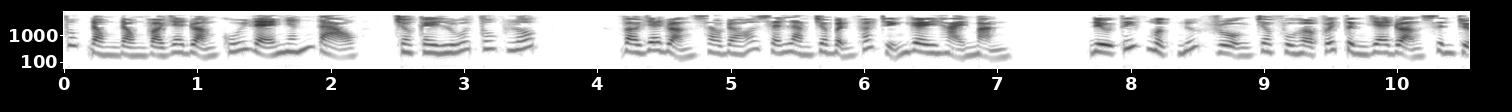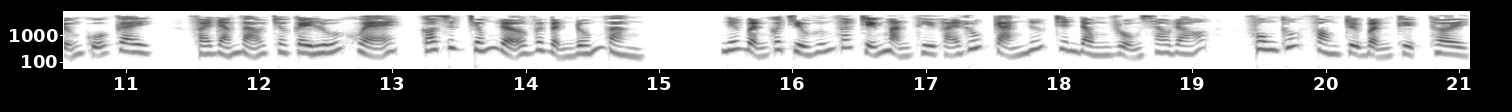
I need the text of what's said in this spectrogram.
thuốc đồng đồng vào giai đoạn cuối đẻ nhánh tạo, cho cây lúa tốt lớp. Vào giai đoạn sau đó sẽ làm cho bệnh phát triển gây hại mạnh. Điều tiết mực nước ruộng cho phù hợp với từng giai đoạn sinh trưởng của cây, phải đảm bảo cho cây lúa khỏe, có sức chống đỡ với bệnh đốm vàng. Nếu bệnh có chiều hướng phát triển mạnh thì phải rút cạn nước trên đồng ruộng sau đó, phun thuốc phòng trừ bệnh kịp thời.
